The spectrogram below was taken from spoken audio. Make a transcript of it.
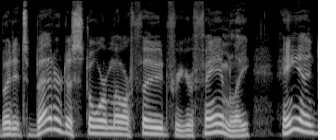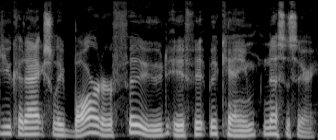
but it's better to store more food for your family, and you could actually barter food if it became necessary.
